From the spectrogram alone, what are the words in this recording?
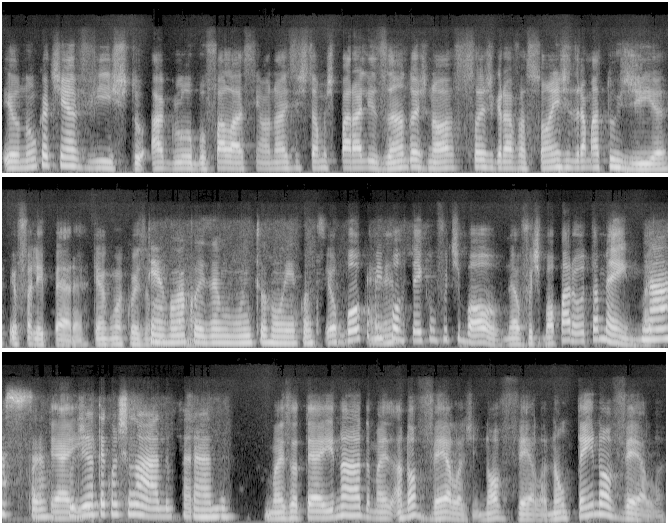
eu nunca tinha visto a Globo falar assim, ó, nós estamos paralisando as nossas gravações de dramaturgia. Eu falei, pera, tem alguma coisa Tem alguma coisa muito ruim acontecendo. Eu pouco me importei com o futebol, né? O futebol parou também. Nossa, podia aí... ter continuado parado. Mas até aí nada, mas a novela, gente, novela, não tem novela,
